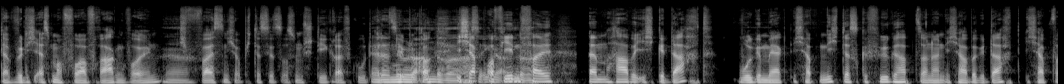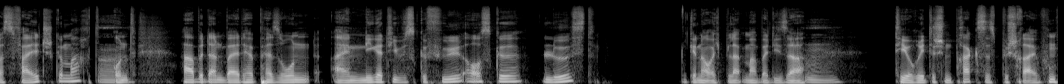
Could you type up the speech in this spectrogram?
da würde ich erstmal vorher fragen wollen. Ja. Ich weiß nicht, ob ich das jetzt aus dem Stehgreif gut Ja, erzählt bekomme. andere. Ich habe auf jeden irgendeine Fall, ähm, habe ich gedacht, wohlgemerkt, ich habe nicht das Gefühl gehabt, sondern ich habe gedacht, ich habe was falsch gemacht Ah. und habe dann bei der Person ein negatives Gefühl ausgelöst. Genau, ich bleibe mal bei dieser Mhm. theoretischen Praxisbeschreibung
